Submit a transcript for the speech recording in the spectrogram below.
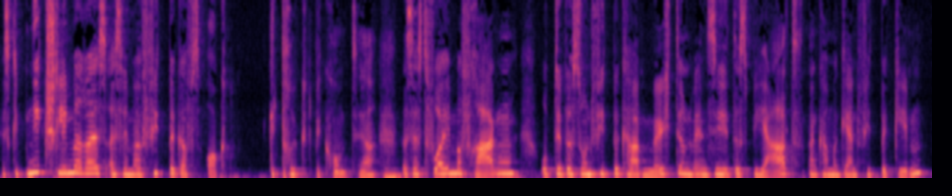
Es gibt nichts Schlimmeres, als wenn man Feedback aufs Auge gedrückt bekommt. Ja? Mhm. Das heißt, vorher immer fragen, ob die Person Feedback haben möchte und wenn sie das bejaht, dann kann man gern Feedback geben,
